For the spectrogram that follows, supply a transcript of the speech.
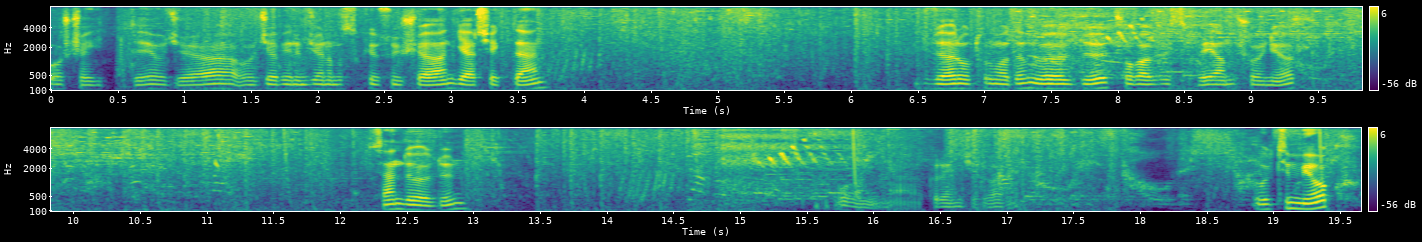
Boşa gitti hoca. Hoca benim canımı sıkıyorsun şu an gerçekten. Güzel oturmadım öldü. Çok agresif ve yanlış oynuyor. Sen de öldün. Ulan ya Granger var ya. Ultim yok.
